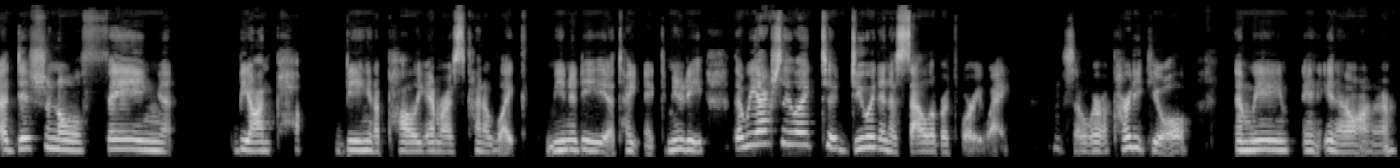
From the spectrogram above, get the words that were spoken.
additional thing beyond po- being in a polyamorous kind of like community, a tight knit community, that we actually like to do it in a celebratory way. Hmm. So we're a partycule and we, you know, on our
